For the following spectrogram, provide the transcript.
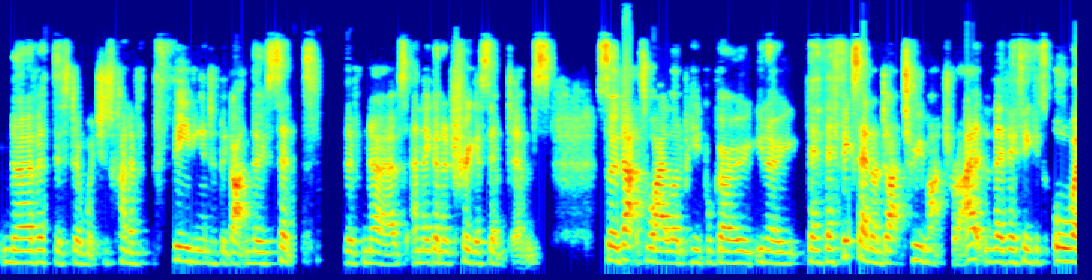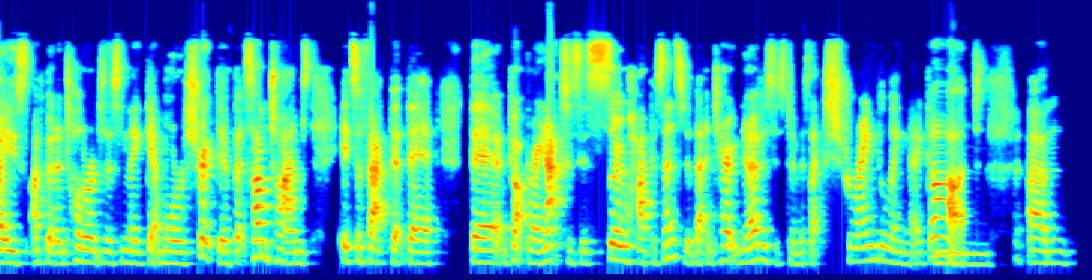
nervous system which is kind of feeding into the gut and those sensitive nerves and they're going to trigger symptoms so that's why a lot of people go, you know, they're, they're fixated on diet too much, right? They, they think it's always, I've got intolerances and they get more restrictive. But sometimes it's the fact that their, their gut brain axis is so hypersensitive, that enteric nervous system is like strangling their gut. Mm. Um,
